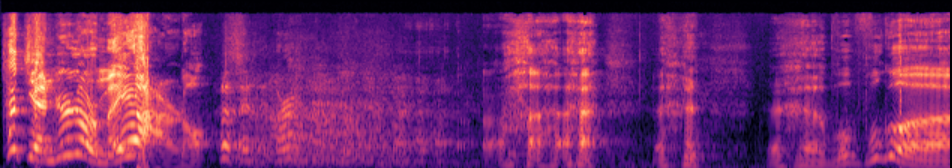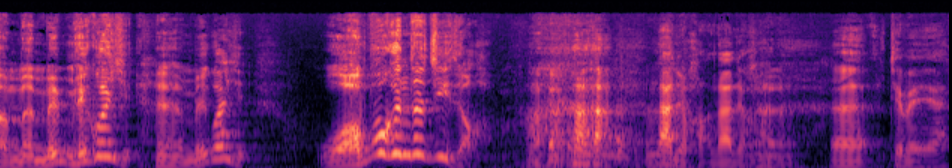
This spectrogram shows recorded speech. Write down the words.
他简直就是没耳朵。不是，不不过没没没关系，没关系，我不跟她计较。那就好，那就好。呃，这位爷，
